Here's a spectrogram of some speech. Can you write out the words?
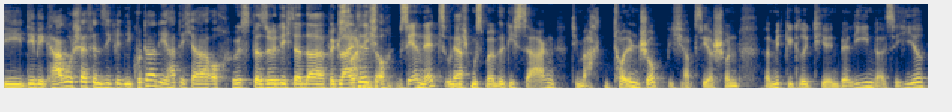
Die DB Cargo-Chefin Sigrid Nikutta, die hatte ich ja auch höchstpersönlich dann da begleitet. Fand ich auch sehr nett und ja. ich muss mal wirklich sagen, die macht einen tollen Job. Ich habe sie ja schon äh, mitgekriegt hier in Berlin, als sie hier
